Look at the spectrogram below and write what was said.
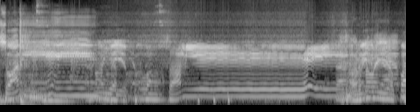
స్వామి. స్వామి శరణమయ్యప్ప.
